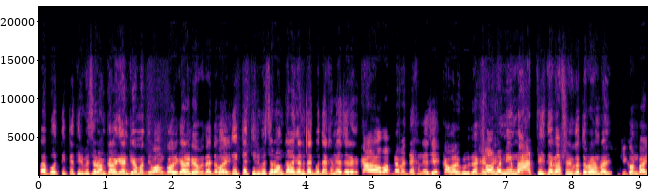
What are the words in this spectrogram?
প্রত্যেকটা থ্রি পিসের রং কালার গ্যারান্টি আমাদের। রং কল গ্যারান্টি হবে তাই তো ভাই? প্রত্যেকটা থ্রি পিসের রং কালার গ্যারান্টি থাকবে। দেখেন এই যে কালার হবে আপনার দেখেন এই যে। কালারগুলো দেখাই সর্বনিম্ন আট পিস দিয়ে ব্যবসা শুরু করতে পারবেন ভাই। কি কোন ভাই?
